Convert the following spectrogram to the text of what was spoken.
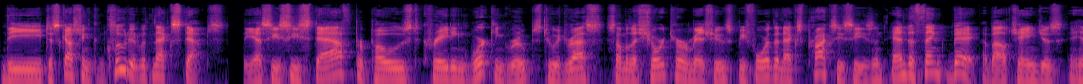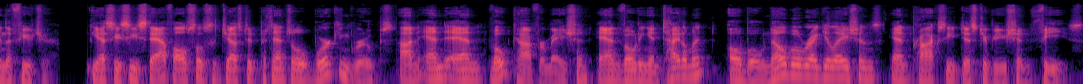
The discussion concluded with next steps. The SEC staff proposed creating working groups to address some of the short term issues before the next proxy season and to think big about changes in the future. The SEC staff also suggested potential working groups on end to end vote confirmation and voting entitlement, OBO NOBO regulations, and proxy distribution fees.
